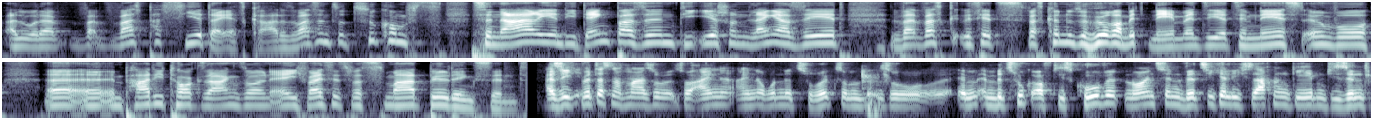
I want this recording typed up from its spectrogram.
also oder was passiert da jetzt gerade? Was sind so Zukunftsszenarien, die denkbar sind, die ihr schon länger seht? Was ist jetzt, was können unsere Hörer mitnehmen, wenn sie jetzt demnächst irgendwo äh, äh im Party Talk sagen sollen, ey, ich weiß jetzt, was Smart Buildings sind? Also ich würde das nochmal so, so eine, eine Runde zurück, so, so in, in Bezug auf dieses Covid-19 wird sicherlich Sachen geben, die sind,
